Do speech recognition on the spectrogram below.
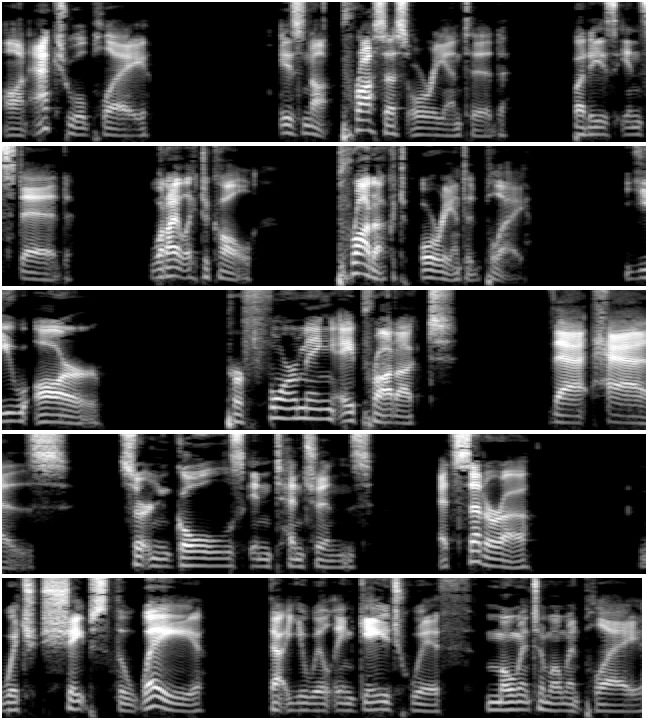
on actual play is not process oriented, but is instead what I like to call product oriented play. You are performing a product that has certain goals, intentions, etc., which shapes the way that you will engage with moment to moment play,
